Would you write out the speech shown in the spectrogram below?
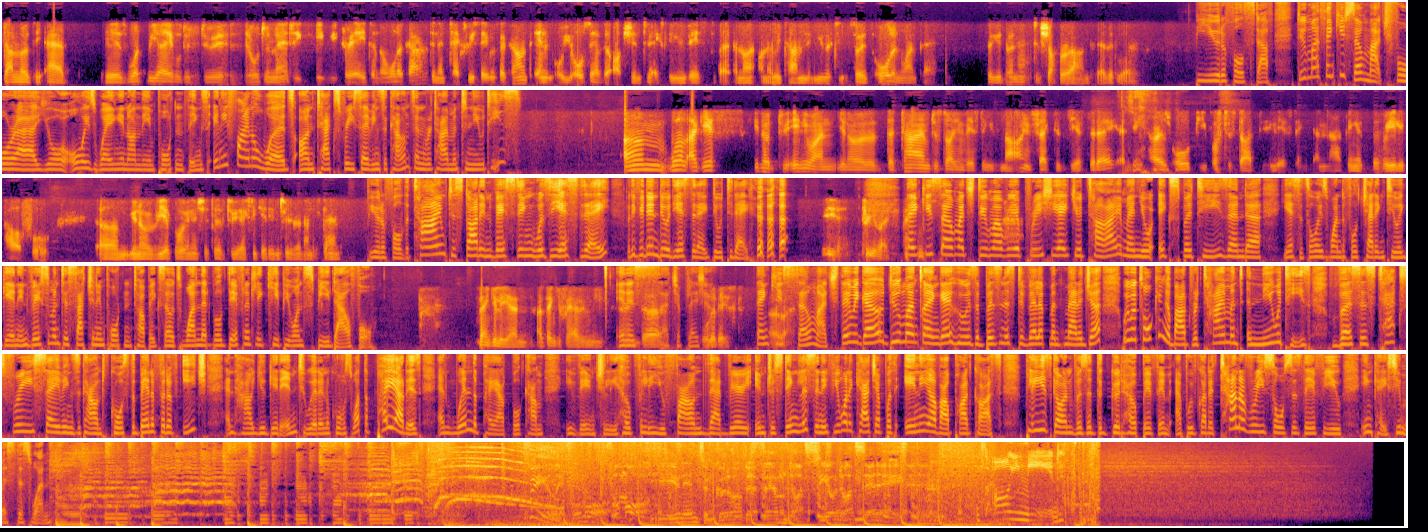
download the app, is what we are able to do is automatically we create a normal account and a tax-free savings account, and or you also have the option to actually invest uh, on a- retirement annuity. So it's all in one platform. So you don't have to shop around, as it were. Beautiful stuff. Duma, thank you so much for uh, your always weighing in on the important things. Any final words on tax free savings accounts and retirement annuities? Um, well, I guess, you know, to anyone, you know, the time to start investing is now. In fact, it's yesterday, and we encourage all people to start investing. And I think it's a really powerful, um, you know, vehicle initiative to actually get into and understand. Beautiful. The time to start investing was yesterday, but if you didn't do it yesterday, do it today. Yeah, pretty much. Thank you so much, Duma. We appreciate your time and your expertise. And uh, yes, it's always wonderful chatting to you again. Investment is such an important topic, so it's one that will definitely keep you on speed dial for. Thank you, Leigh-Anne. Uh, thank you for having me. It And, is uh, such a pleasure. All the best. Thank All you right. so much. There we go. Duma Mxenge, who is a business development manager. We were talking about retirement annuities versus tax free savings account. Of course, the benefit of each and how you get into it. And of course, what the payout is and when the payout will come eventually. Hopefully, you found that very interesting. Listen, if you want to catch up with any of our podcasts, please go and visit the Good Hope FM app. We've got a ton of resources there for you in case you missed this one. Feel it. For more, for more, tune in to goodhopefm.co.za. It's all you need.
